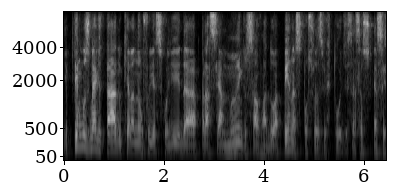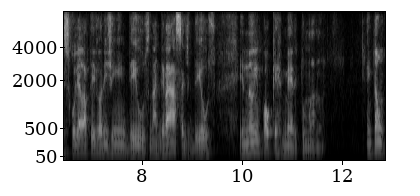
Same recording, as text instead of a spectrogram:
e temos meditado que ela não foi escolhida para ser a mãe do Salvador apenas por suas virtudes. Essa, essa escolha ela teve origem em Deus, na graça de Deus, e não em qualquer mérito humano. Então,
